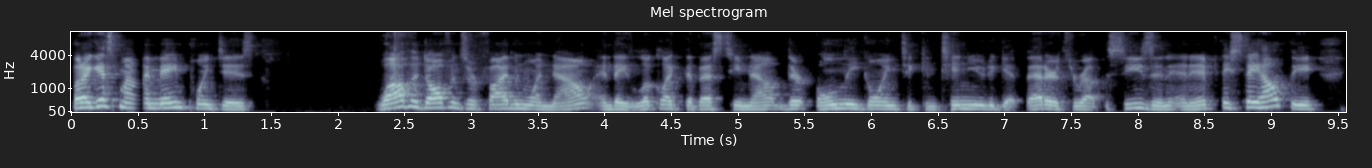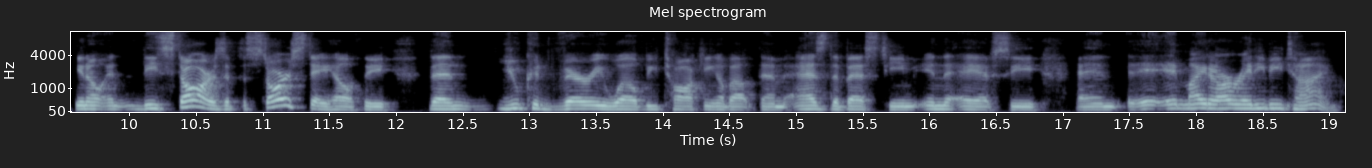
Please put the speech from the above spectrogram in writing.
But I guess my main point is while the Dolphins are five and one now and they look like the best team now, they're only going to continue to get better throughout the season. And if they stay healthy, you know, and these stars, if the stars stay healthy, then you could very well be talking about them as the best team in the AFC. And it, it might already be time.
